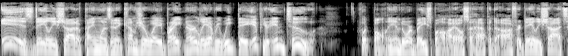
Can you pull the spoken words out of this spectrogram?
is Daily Shot of Penguins and it comes your way bright and early every weekday if you're into football and or baseball. I also happen to offer daily shots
